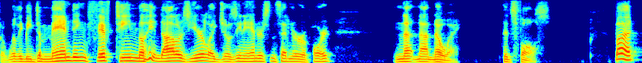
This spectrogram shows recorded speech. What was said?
But will he be demanding $15 million a year like Josina Anderson said in her report? Not, not no way. It's false. But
